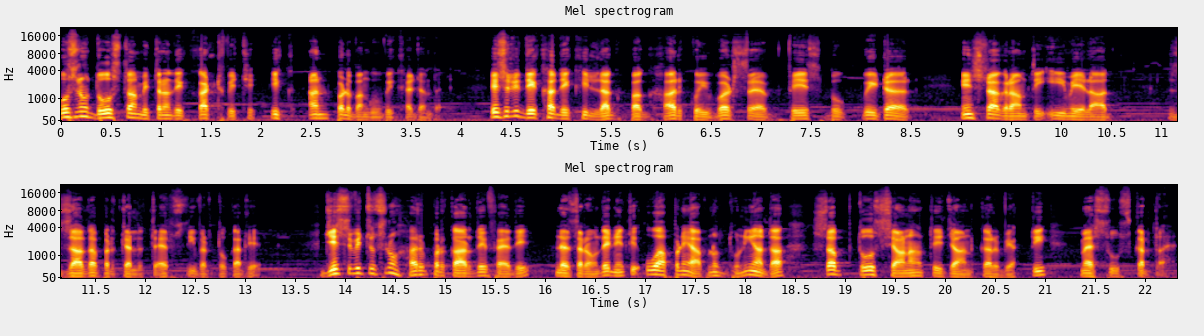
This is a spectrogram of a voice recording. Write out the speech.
ਉਸ ਨੂੰ ਦੋਸਤਾਂ ਮਿੱਤਰਾਂ ਦੇ ਇਕੱਠ ਵਿੱਚ ਇੱਕ ਅਨਪੜ੍ਹ ਵਾਂਗੂ ਵੇਖਿਆ ਜਾਂਦਾ ਹੈ। ਇਸ ਲਈ ਦੇਖਾ ਦੇਖੀ ਲਗਭਗ ਹਰ ਕੋਈ WhatsApp, Facebook, Twitter, Instagram ਤੇ ਈਮੇਲ ਆਦਿ ਜ਼ਿਆਦਾ ਪ੍ਰਚਲਿਤ ਐਪਸ ਦੀ ਵਰਤੋਂ ਕਰ ਰਿਹਾ ਹੈ। ਜਿਸ ਵਿੱਚ ਉਸ ਨੂੰ ਹਰ ਪ੍ਰਕਾਰ ਦੇ ਫਾਇਦੇ ਨਜ਼ਰ ਆਉਂਦੇ ਨੇ ਤੇ ਉਹ ਆਪਣੇ ਆਪ ਨੂੰ ਦੁਨੀਆ ਦਾ ਸਭ ਤੋਂ ਸਿਆਣਾ ਤੇ ਜਾਣਕਾਰ ਵਿਅਕਤੀ ਮਹਿਸੂਸ ਕਰਦਾ ਹੈ।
